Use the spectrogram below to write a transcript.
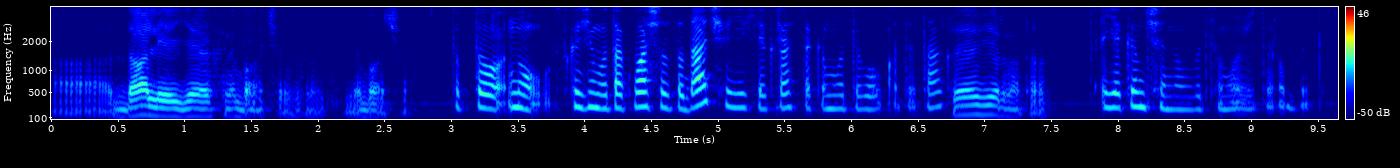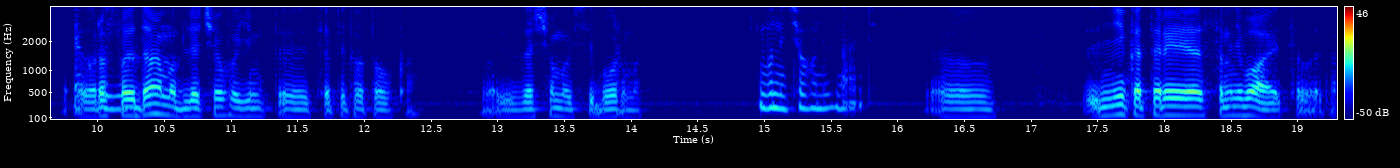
А далі я їх не бачив. ну, Не бачив. Тобто, ну скажімо так, ваша задача їх якраз таки мотивувати, так? Це вірно, так. А Яким чином ви це можете робити? Як ви їх- Розповідаємо, для чого їм е, ця підготовка, ну, і за що ми всі боремось. Вони цього не знають. Э, Некоторые сомневаются в этом.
